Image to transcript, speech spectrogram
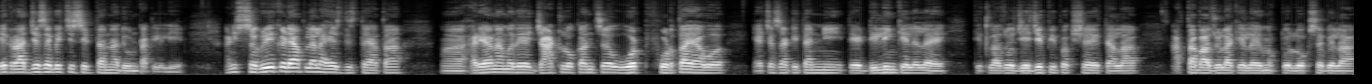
एक राज्यसभेची सीट त्यांना देऊन टाकलेली आहे. आणि सगळीकडे आपल्याला हेच दिसतंय. आता हरियाणामध्ये जाट लोकांचं वोट फोडता यावं याच्यासाठी त्यांनी ते डिलिंग केलेलं आहे. तिथला जो जे जे पी पक्ष आहे त्याला आता बाजूला केलं आहे मग तो लोकसभेला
